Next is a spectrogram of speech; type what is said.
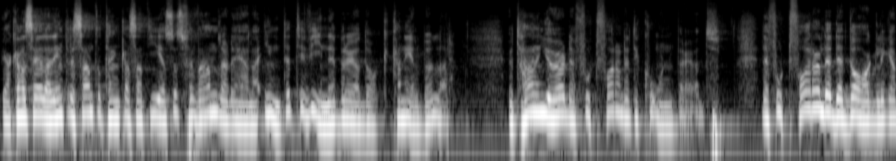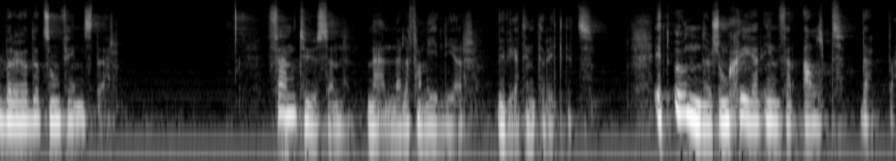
Jag kan väl säga att det är intressant att tänka sig att Jesus förvandlar det hela, inte till vinerbröd och kanelbullar, utan han gör det fortfarande till kornbröd. Det är fortfarande det dagliga brödet som finns där. 5 000 män eller familjer, vi vet inte riktigt. Ett under som sker inför allt detta.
